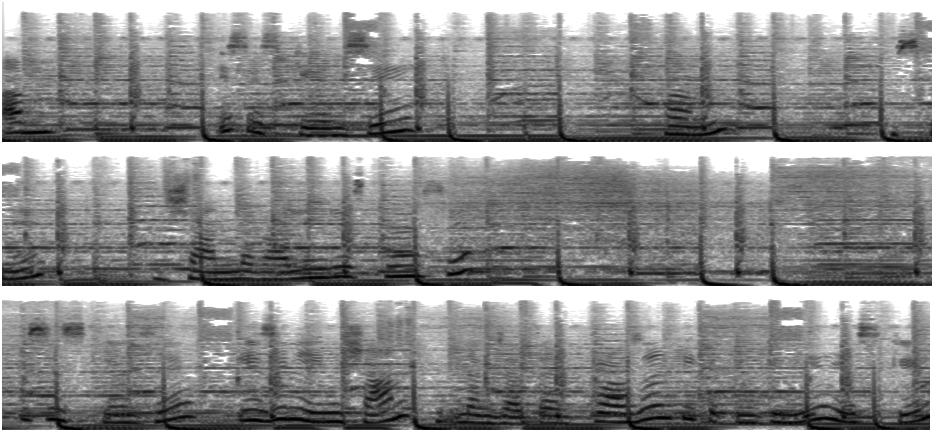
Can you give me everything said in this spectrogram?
अब इस स्केल से हम इसमें निशान लगा लेंगे इस तरह से। इस स्केल से इजीली निशान लग जाता है। ट्राउज़र की कटिंग के लिए ये स्केल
